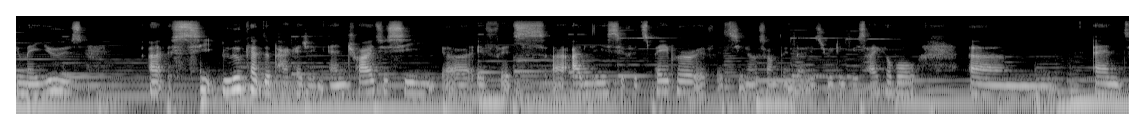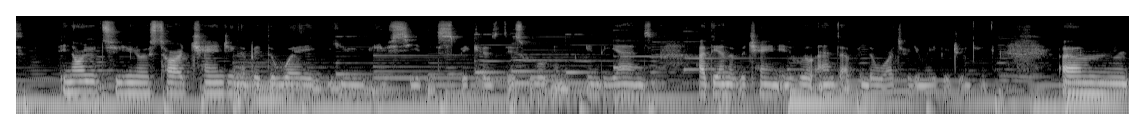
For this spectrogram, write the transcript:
you may use. Uh, see, look at the packaging and try to see uh, if it's uh, at least if it's paper, if it's you know something that is really recyclable, um, and in order to you know start changing a bit the way you you see this because this will in, in the end at the end of the chain it will end up in the water you may be drinking. Um,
